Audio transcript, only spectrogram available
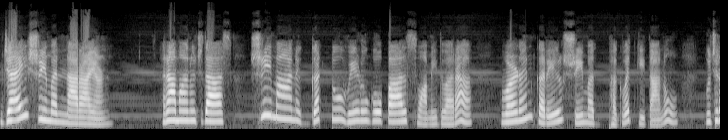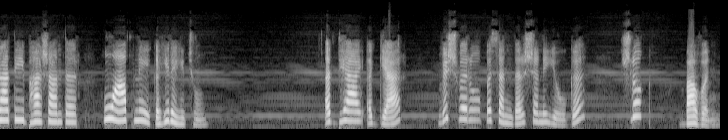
જય શ્રીમન નારાયણ રામાનુજદાસ શ્રીમાન ગટ્ટુ વેણુગોપાલ સ્વામી દ્વારા વર્ણન કરેલ શ્રીમદ ભગવદ્ ગીતાનું ગુજરાતી ભાષાંતર હું આપને કહી રહી છું. અધ્યાય અગિયાર, વિશ્વરૂપ સંદર્શન યોગ, શ્લોક બાવન.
